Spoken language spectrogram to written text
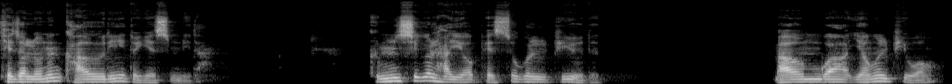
계절로는 가을이 되겠습니다. 금식을 하여 뱃속을 비우듯 마음과 영을 비워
